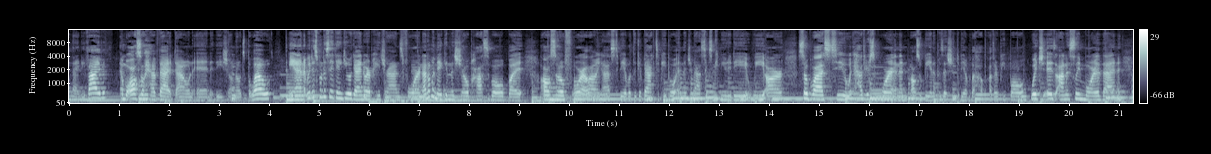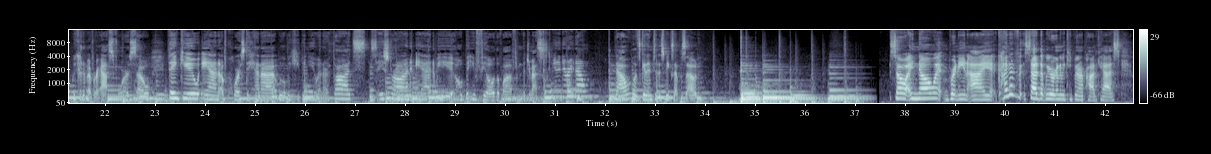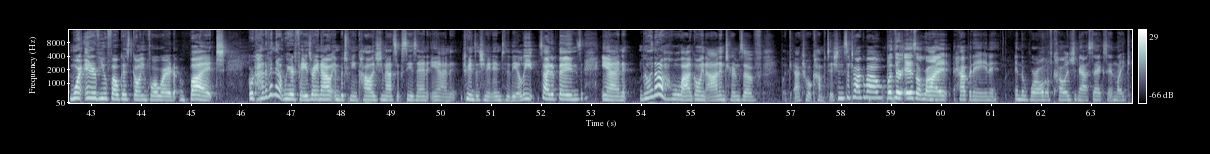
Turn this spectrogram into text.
95. And we'll also have that down in the show notes below. And we just want to say thank you again to our patrons for not only making this show possible, but also for allowing us to be able to give back to people in the gymnastics community. We are so blessed to have your support and then also be in a position to be able to help other people, which is honestly more than we could have ever asked for. So thank you. And of course, to Hannah, we will be keeping you in our thoughts. Stay strong, and we hope that you feel the love from the gymnastics community right now. Now, let's get into this week's episode. So I know Brittany and I kind of said that we were going to be keeping our podcast more interview focused going forward, but we're kind of in that weird phase right now in between college gymnastics season and transitioning into the elite side of things and really not a whole lot going on in terms of like actual competitions to talk about. But there is a lot happening in the world of college gymnastics and like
